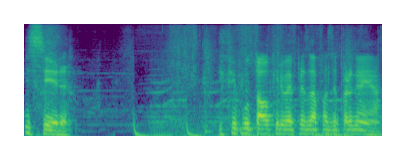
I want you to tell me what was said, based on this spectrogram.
E cera. Dificultar o que ele vai precisar fazer para ganhar.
